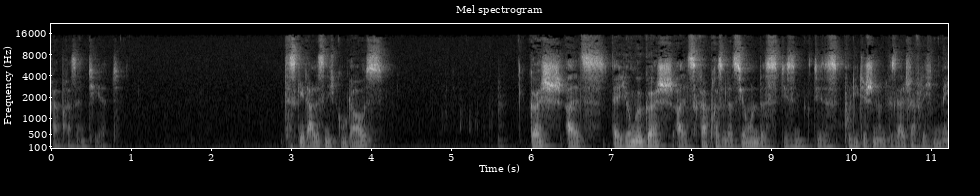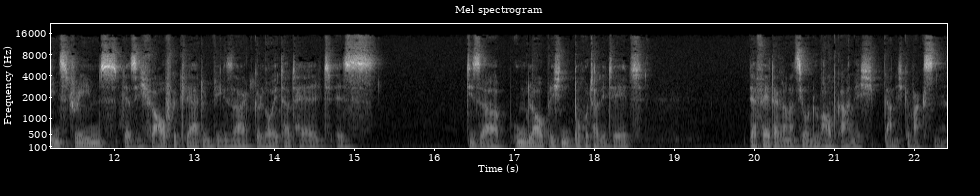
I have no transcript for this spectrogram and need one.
repräsentiert. Das geht alles nicht gut aus. Gösch als der junge Gösch als Repräsentation des, diesen, dieses politischen und gesellschaftlichen Mainstreams, der sich für aufgeklärt und wie gesagt geläutert hält, ist dieser unglaublichen Brutalität der Vätergeneration überhaupt gar nicht, gar nicht gewachsen.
